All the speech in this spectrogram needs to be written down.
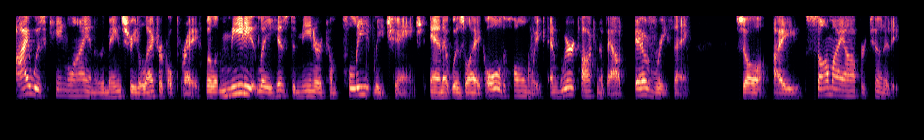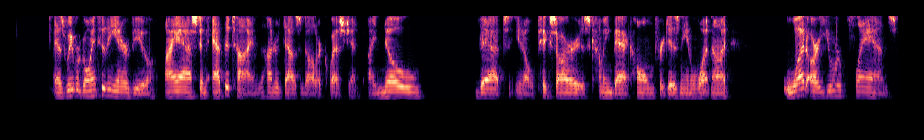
I was King Lion of the Main Street Electrical Parade. Well, immediately his demeanor completely changed and it was like old home week. And we're talking about everything. So I saw my opportunity. As we were going through the interview, I asked him at the time the $100,000 question. I know that, you know, Pixar is coming back home for Disney and whatnot what are your plans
